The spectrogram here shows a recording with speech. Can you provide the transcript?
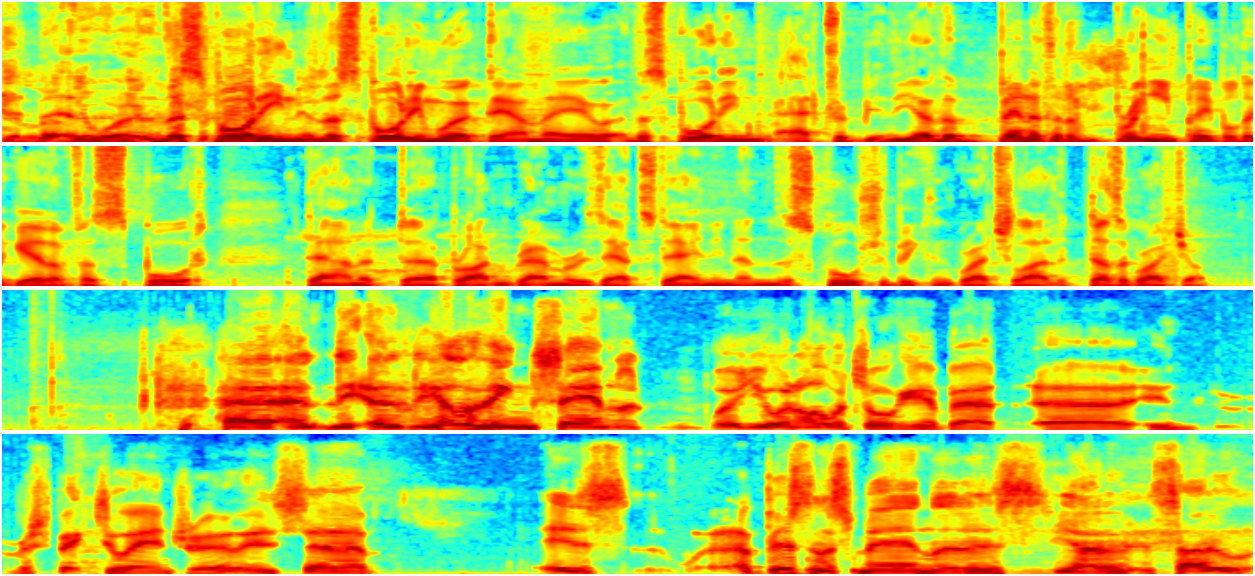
You work. the sporting, the sporting work down there, the sporting attribute, you know, the benefit of bringing people together for sport down at uh, Brighton Grammar is outstanding, and the school should be congratulated. Does a great job. Uh, and the, uh, the other thing, Sam, that well, you and I were talking about uh, in respect to Andrew is uh, is a businessman that is you know so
